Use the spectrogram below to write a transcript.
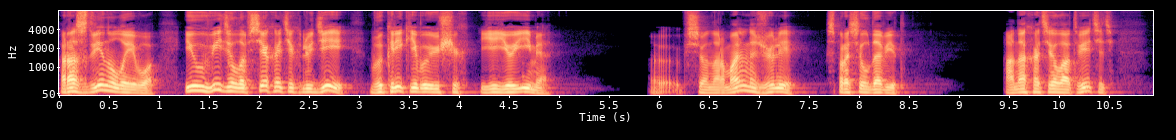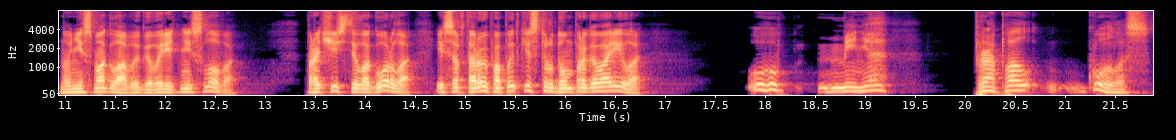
раздвинула его и увидела всех этих людей, выкрикивающих ее имя. «Э, «Все нормально, Жюли?» – спросил Давид. Она хотела ответить, но не смогла выговорить ни слова. Прочистила горло и со второй попытки с трудом проговорила. «У меня пропал голос».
